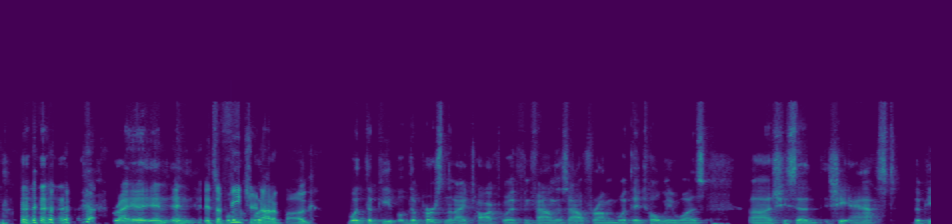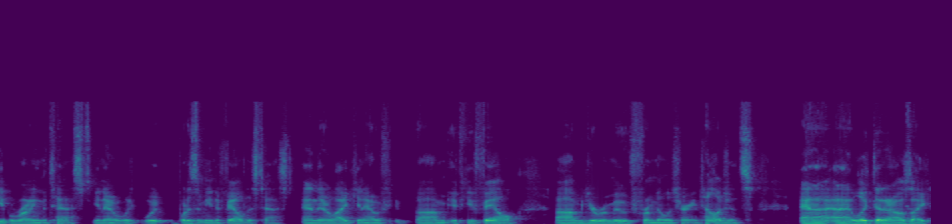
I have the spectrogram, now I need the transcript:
right. And and It's a what- feature, what- not a bug. What the people the person that i talked with and found this out from what they told me was uh, she said she asked the people running the test you know what, what, what does it mean to fail this test and they're like you know if you- um, if you fail um, you're removed from military intelligence and I, and I looked at it and i was like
